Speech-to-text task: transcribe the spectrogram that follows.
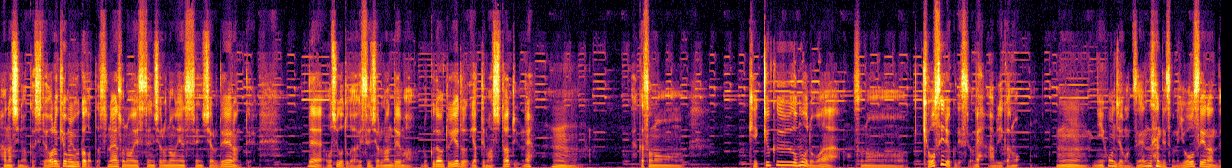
話なんかして、あれ興味深かったですね。その essential、non-essential で、なんて。で、お仕事が essential なんで、まあ、ロックダウンといえどやってましたというね。うん。なんかその、結局思うのは、その、強制力ですよね、アメリカの。うん、日本じゃもう全然ですよね、要請なんで。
